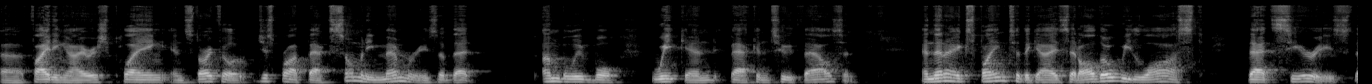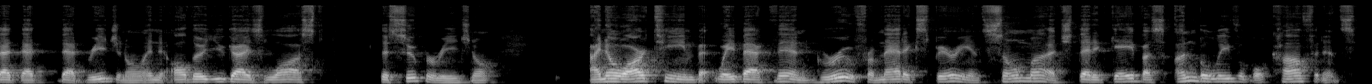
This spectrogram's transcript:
uh, Fighting Irish playing in Starkville just brought back so many memories of that unbelievable weekend back in 2000. And then I explained to the guys that although we lost that series, that that that regional, and although you guys lost the super regional, I know our team way back then grew from that experience so much that it gave us unbelievable confidence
